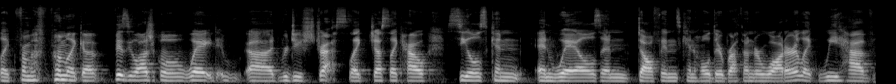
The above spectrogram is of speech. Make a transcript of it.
like from a, from like a physiological way uh, reduce stress. Like just like how seals can and whales and dolphins can hold their breath underwater like we have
